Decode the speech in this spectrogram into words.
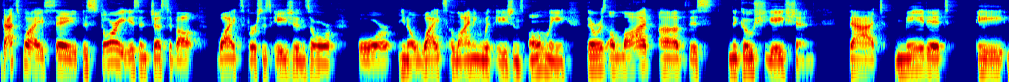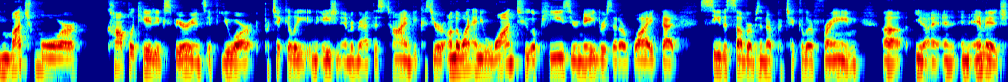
that's why I say this story isn't just about whites versus Asians or or you know whites aligning with Asians only. There was a lot of this negotiation that made it a much more complicated experience if you are particularly an Asian immigrant at this time because you're on the one hand you want to appease your neighbors that are white that see the suburbs in a particular frame uh, you know an, an image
